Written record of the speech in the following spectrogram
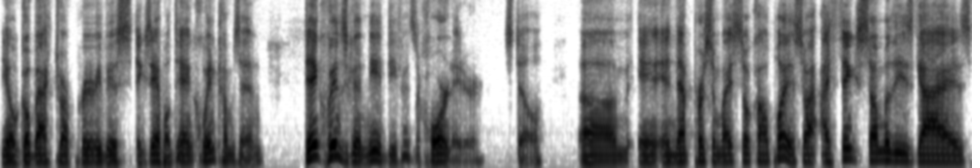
you know go back to our previous example dan quinn comes in dan quinn's going to need a defensive coordinator still um and, and that person might still call plays so I, I think some of these guys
